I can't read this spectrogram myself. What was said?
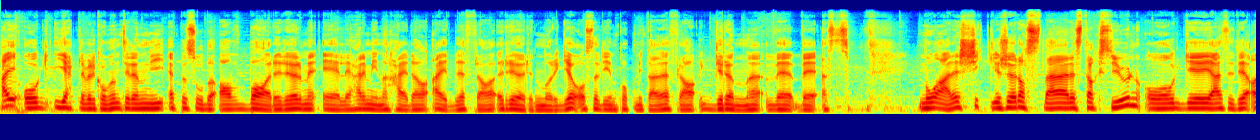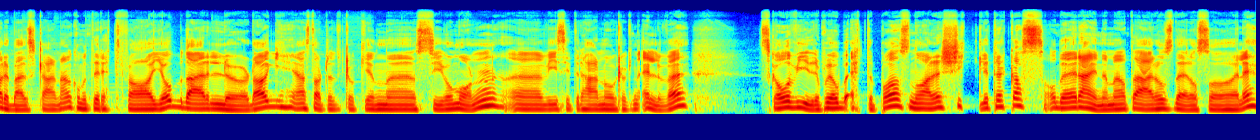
Hei og hjertelig velkommen til en ny episode av Bare Rør med Eli Hermine Heidal Eide fra Røre-Norge og Severin Popp Midteide fra Grønne VVS. Nå er det skikkelig skjør, ass. Det er straks jul, og jeg sitter i arbeidsklærne og har kommet rett fra jobb. Det er lørdag. Jeg startet klokken eh, syv om morgenen. Eh, vi sitter her nå klokken elleve. Skal videre på jobb etterpå, så nå er det skikkelig trøkk, ass. Og det regner jeg med at det er hos dere også, Eli?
